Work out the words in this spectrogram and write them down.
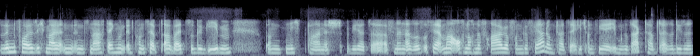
sinnvoll, sich mal in, ins Nachdenken und in Konzeptarbeit zu begeben und nicht panisch wieder zu eröffnen. Also es ist ja immer auch noch eine Frage von Gefährdung tatsächlich. Und wie ihr eben gesagt habt, also diese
